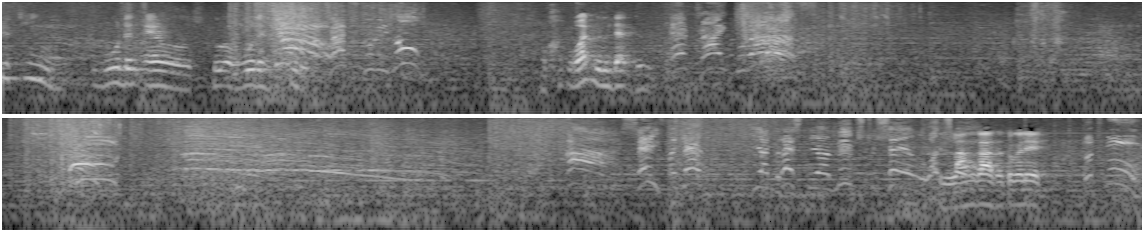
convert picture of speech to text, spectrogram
Shooting wooden arrows to a wooden shield. Chance to reload! What will that do? They're trying to ram us! Ah, safe again! The Adrestia lives to sail once more! Langka satu kali. Let's move!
